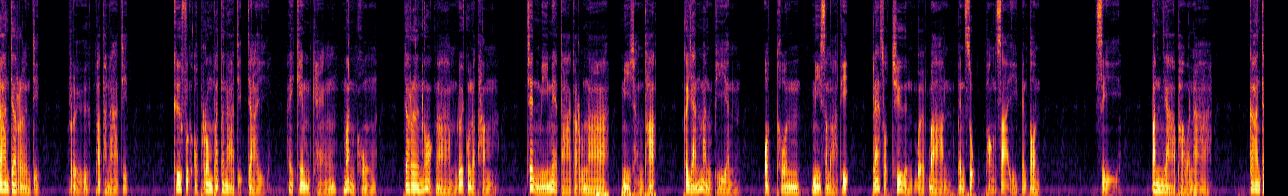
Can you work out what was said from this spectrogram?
การเจริญจิต หรือพัฒนาจิต คือฝึกอบรมพัฒนาจิตใจ ให้เข้มแข็ง มั่นคง เจริญงอกงามด้วยคุณธรรม เช่นมีเมตตากรุณา มีฉันทะ ขยันหมั่นเพียร อดทน มีสมาธิ และสดชื่นเบิกบาน เป็นสุขผ่องใสเป็นต้น 4. ปัญญาภาวนา การเจ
